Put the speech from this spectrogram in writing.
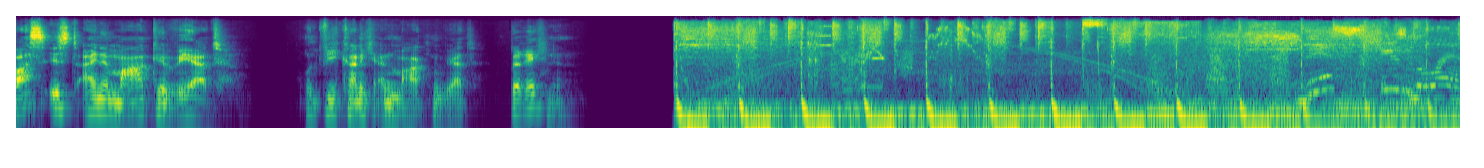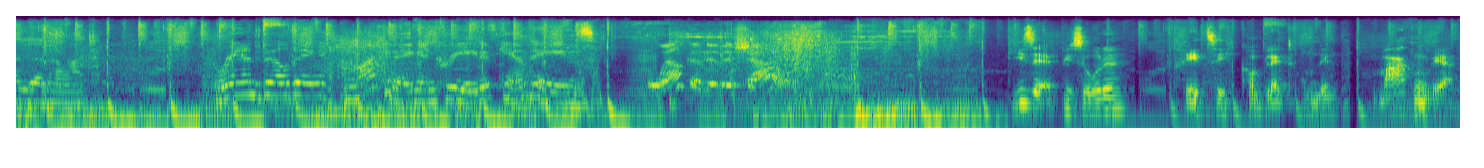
Was ist eine Marke wert? Und wie kann ich einen Markenwert berechnen? This is. Brand building, marketing and creative campaigns. Welcome to the show. Diese Episode dreht sich komplett um den Markenwert.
